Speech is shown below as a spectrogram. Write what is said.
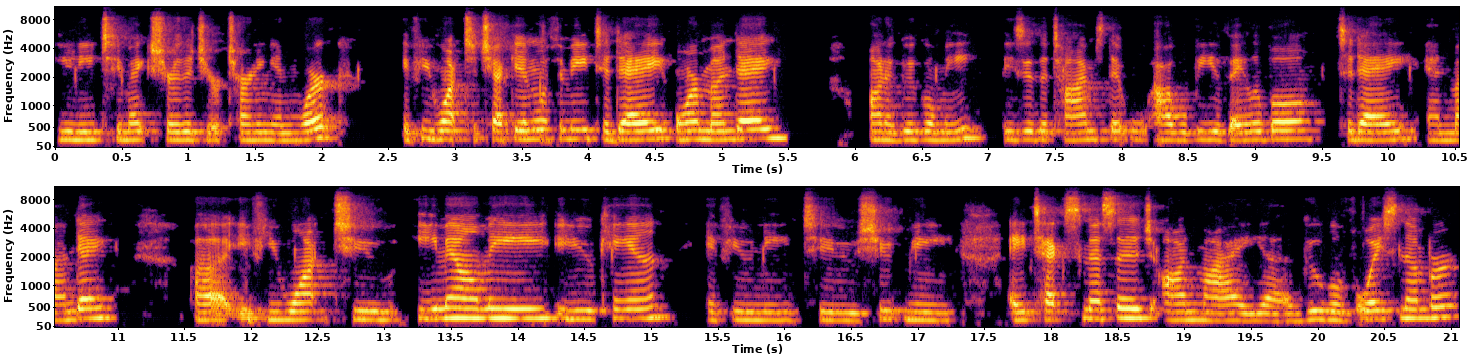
you need to make sure that you're turning in work. If you want to check in with me today or Monday on a Google Meet, these are the times that I will be available today and Monday. Uh, if you want to email me, you can if you need to shoot me a text message on my uh, Google Voice number,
